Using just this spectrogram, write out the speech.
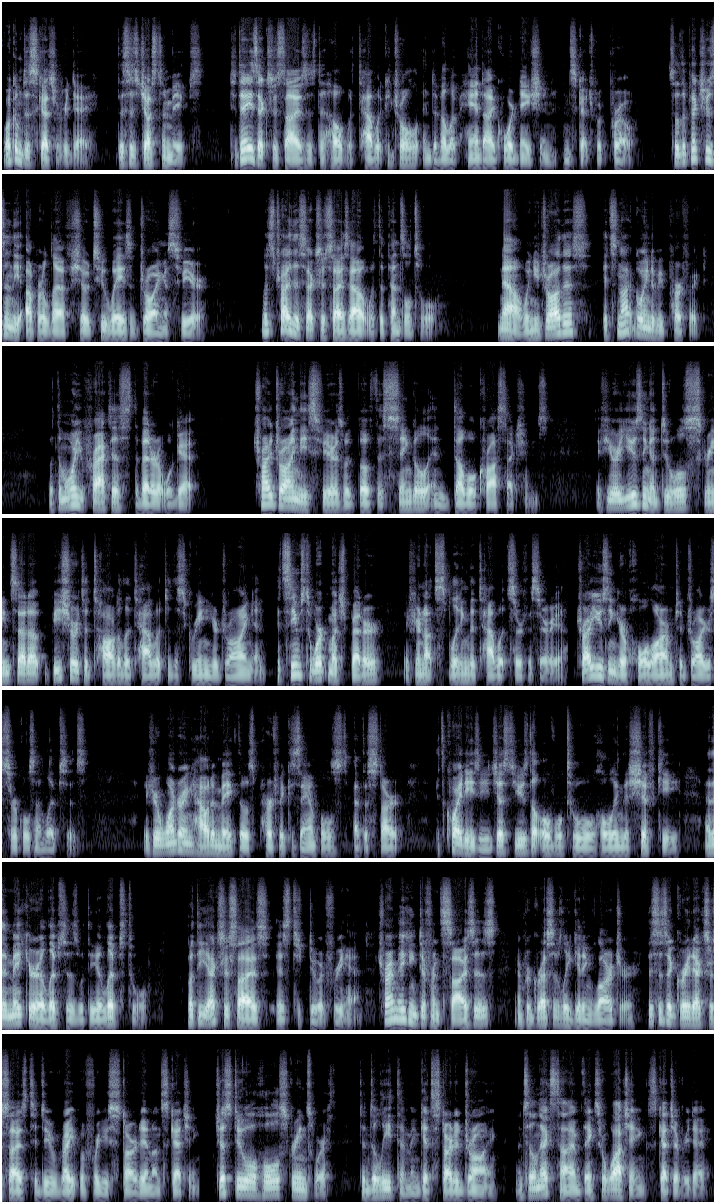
Welcome to Sketch Every Day. This is Justin Mapes. Today's exercise is to help with tablet control and develop hand-eye coordination in Sketchbook Pro. So the pictures in the upper left show two ways of drawing a sphere. Let's try this exercise out with the pencil tool. Now, when you draw this, it's not going to be perfect, but the more you practice, the better it will get. Try drawing these spheres with both the single and double cross sections. If you are using a dual screen setup, be sure to toggle the tablet to the screen you're drawing in. It seems to work much better if you're not splitting the tablet surface area. Try using your whole arm to draw your circles and ellipses. If you're wondering how to make those perfect examples at the start, it's quite easy. Just use the oval tool holding the shift key and then make your ellipses with the ellipse tool. But the exercise is to do it freehand. Try making different sizes and progressively getting larger. This is a great exercise to do right before you start in on sketching. Just do a whole screen's worth, then delete them and get started drawing. Until next time, thanks for watching Sketch Every Day.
